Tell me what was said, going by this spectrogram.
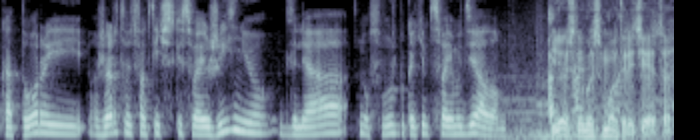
который жертвует фактически своей жизнью для, ну, службы каким-то своим идеалам. Если вы смотрите это,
